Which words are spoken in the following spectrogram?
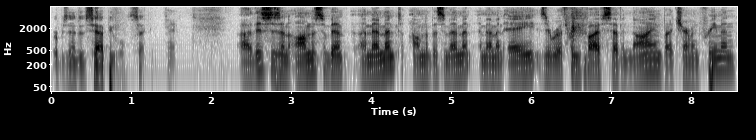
Representative Sappey will second. Okay. Uh, This is an omnibus amen- amendment, omnibus amendment, Amendment A 03579 by Chairman Freeman.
